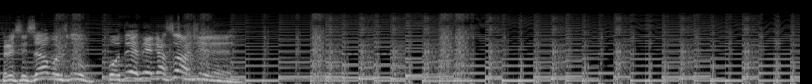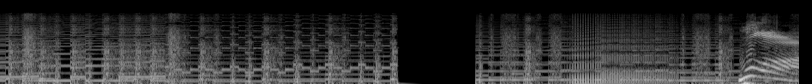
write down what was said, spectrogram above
Precisamos do poder Megazord! Uau!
